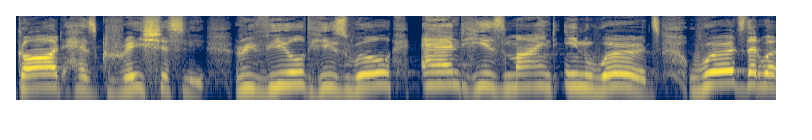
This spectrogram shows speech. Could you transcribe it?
God has graciously revealed His will and His mind in words, words that were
